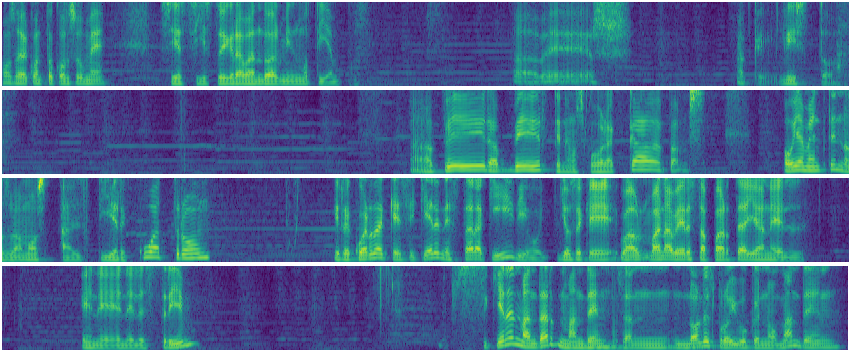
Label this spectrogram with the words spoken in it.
Vamos a ver cuánto consume si, si estoy grabando al mismo tiempo. A ver. Ok, listo. A ver, a ver, tenemos por acá. Vamos. Obviamente nos vamos al tier 4. Y recuerda que si quieren estar aquí, digo, yo sé que van, a ver esta parte allá en el, en, en el stream. Si quieren mandar, manden. O sea, no les prohíbo que no manden.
